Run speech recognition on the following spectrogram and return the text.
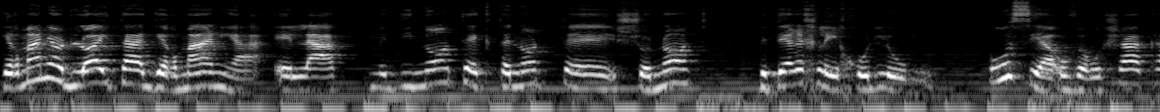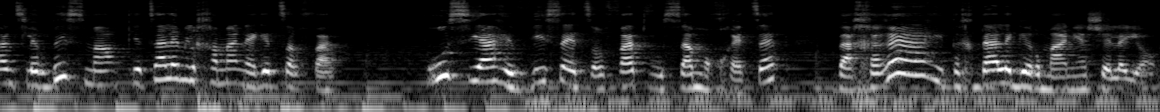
גרמניה עוד לא הייתה גרמניה, אלא מדינות אה, קטנות אה, שונות בדרך לאיחוד לאומי. פרוסיה, ובראשה הקנצלר ביסמרק, יצא למלחמה נגד צרפת. פרוסיה הביסה את צרפת תבוסה מוחצת, ואחריה התאחדה לגרמניה של היום.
